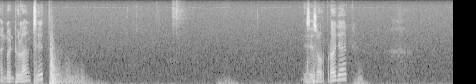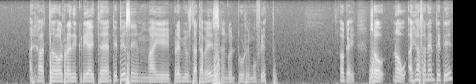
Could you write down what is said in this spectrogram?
I'm going to launch it. This is our project. I had already created entities in my previous database. I'm going to remove it. Okay, so now I have an entity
